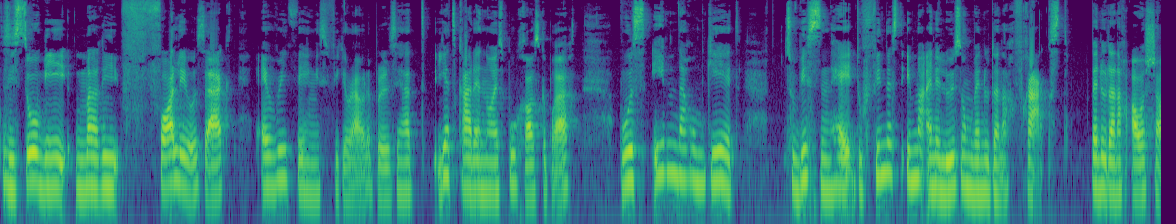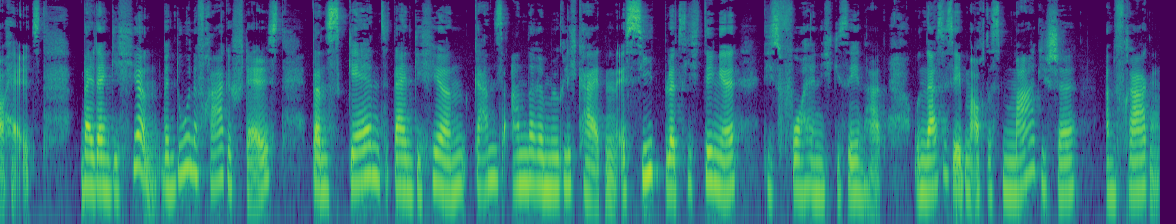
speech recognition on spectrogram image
Das ist so, wie Marie Forleo sagt, everything is figure outable. Sie hat jetzt gerade ein neues Buch rausgebracht, wo es eben darum geht, zu wissen, hey, du findest immer eine Lösung, wenn du danach fragst, wenn du danach Ausschau hältst. Weil dein Gehirn, wenn du eine Frage stellst, dann scannt dein Gehirn ganz andere Möglichkeiten. Es sieht plötzlich Dinge, die es vorher nicht gesehen hat. Und das ist eben auch das Magische an Fragen.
